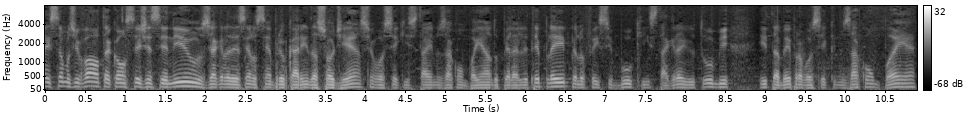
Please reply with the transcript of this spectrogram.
Já estamos de volta com o CGC News, agradecendo sempre o carinho da sua audiência, você que está aí nos acompanhando pela LT Play, pelo Facebook, Instagram, YouTube e também para você que nos acompanha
